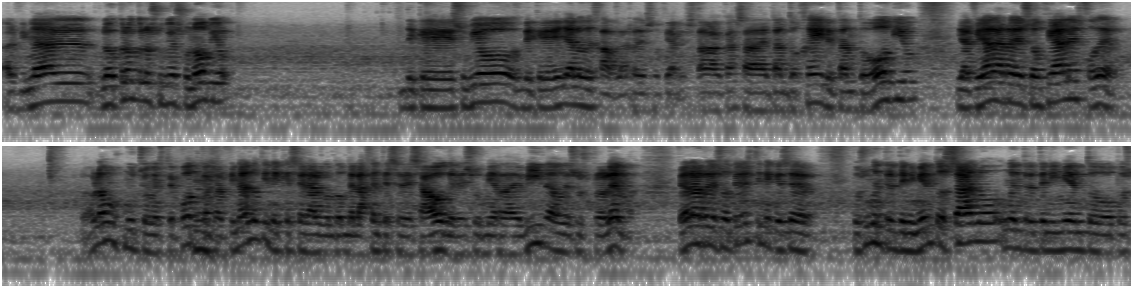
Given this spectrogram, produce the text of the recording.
al final lo creo que lo subió su novio. De que subió, de que ella lo dejaba las redes sociales. Estaba cansada de tanto hate, de tanto odio. Y al final las redes sociales, joder, lo hablamos mucho en este podcast. Mm. Al final no tiene que ser algo donde la gente se desahogue de su mierda de vida o de sus problemas. Final las redes sociales tiene que ser pues un entretenimiento sano, un entretenimiento, pues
